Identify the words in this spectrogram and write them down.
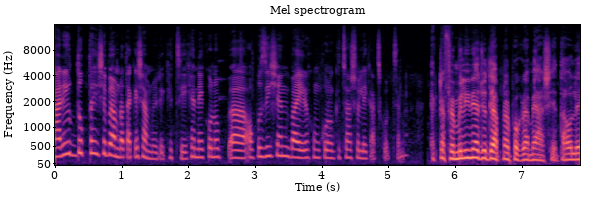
নারী উদ্যোক্তা হিসেবে আমরা তাকে সামনে রেখেছি। এখানে কোনো অপোজিশন বা এরকম কোনো কিছু আসলে কাজ করছে না। একটা ফ্যামিলি নিয়ে যদি আপনার প্রোগ্রামে আসে, তাহলে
